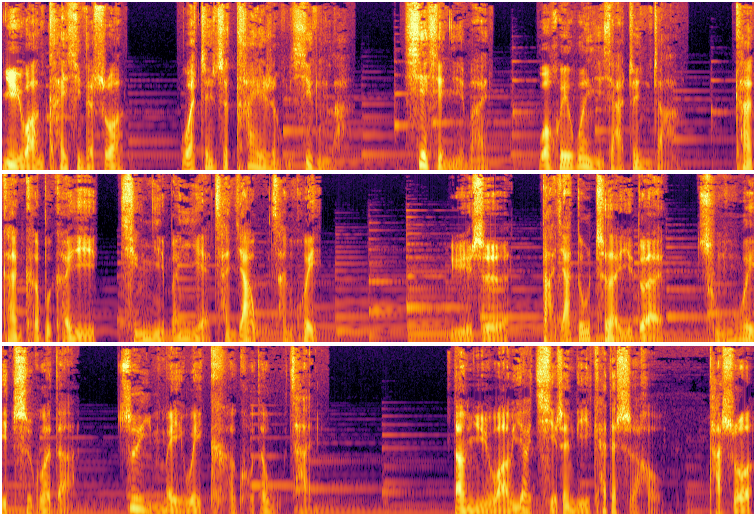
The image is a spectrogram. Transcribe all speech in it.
女王开心地说：“我真是太荣幸了，谢谢你们。我会问一下镇长，看看可不可以请你们也参加午餐会。”于是大家都吃了一顿。从未吃过的最美味可口的午餐。当女王要起身离开的时候，她说：“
